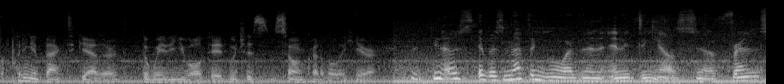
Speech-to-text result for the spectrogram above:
of putting it back together the way that you all did, which is so incredible to hear. You know, it was nothing more than anything else. You know, friends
